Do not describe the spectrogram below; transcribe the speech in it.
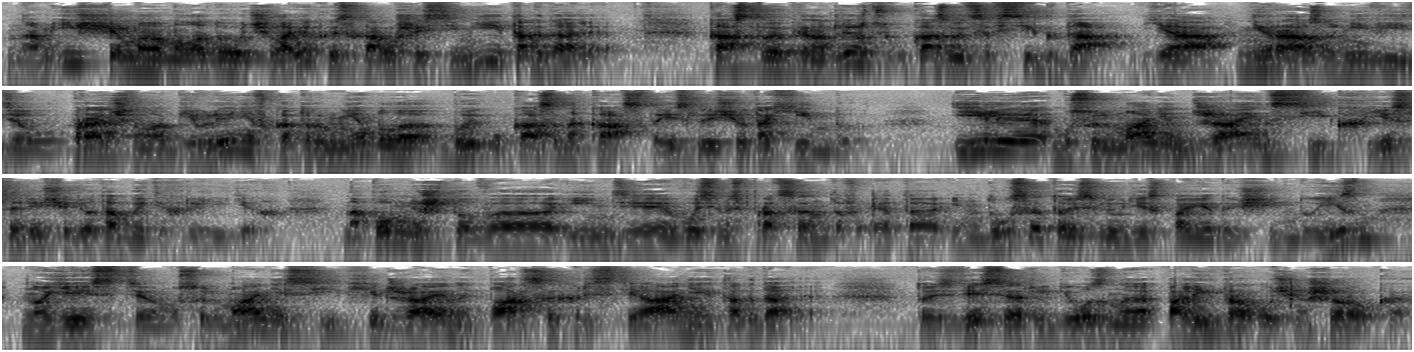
Нам ищем молодого человека из хорошей семьи и так далее. Кастовая принадлежность указывается всегда. Я ни разу не видел брачного объявления, в котором не было бы указана каста, если идет о хинду. Или мусульманин, джайн, сикх, если речь идет об этих религиях. Напомню, что в Индии 80% это индусы, то есть люди, исповедующие индуизм, но есть мусульмане, сикхи, джайны, парсы, христиане и так далее. То есть здесь религиозная палитра очень широкая.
